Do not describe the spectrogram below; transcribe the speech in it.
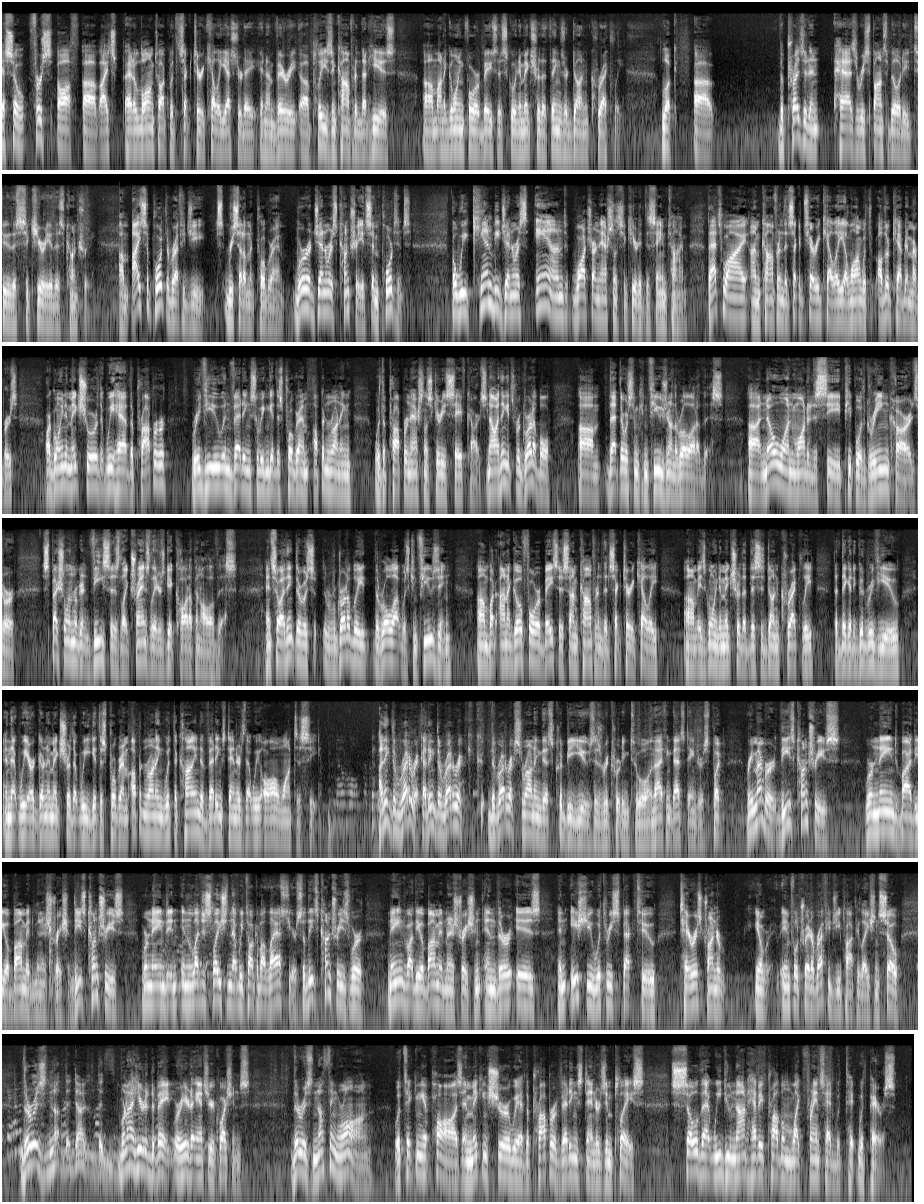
Yes, so first off, uh, I had a long talk with Secretary Kelly yesterday, and I'm very uh, pleased and confident that he is, um, on a going forward basis, going to make sure that things are done correctly. Look, uh, the president has a responsibility to the security of this country. Um, I support the refugee resettlement program. We're a generous country, it's important. But we can be generous and watch our national security at the same time. That's why I'm confident that Secretary Kelly, along with other cabinet members, are going to make sure that we have the proper review and vetting so we can get this program up and running with the proper national security safeguards. Now, I think it's regrettable um, that there was some confusion on the rollout of this. Uh, no one wanted to see people with green cards or special immigrant visas like translators get caught up in all of this. And so I think there was, regrettably, the rollout was confusing. Um, but on a go forward basis, I'm confident that Secretary Kelly um, is going to make sure that this is done correctly, that they get a good review, and that we are going to make sure that we get this program up and running with the kind of vetting standards that we all want to see. I think the rhetoric, I think the rhetoric, the rhetoric surrounding this could be used as a recruiting tool, and I think that's dangerous. But remember, these countries were named by the Obama administration. These countries were named in, in legislation that we talked about last year. So these countries were named by the Obama administration, and there is an issue with respect to terrorists trying to you know, infiltrate a refugee population. So there is no, we're not here to debate. We're here to answer your questions. There is nothing wrong with taking a pause and making sure we have the proper vetting standards in place so that we do not have a problem like France had with, with Paris.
